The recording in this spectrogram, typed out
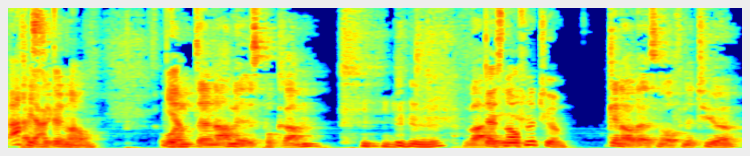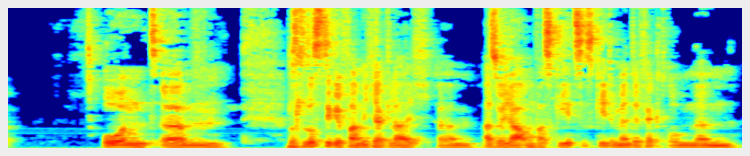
Ach ja, sie, genau. Und Ja. der Name ist Programm. Mhm. Weil, Da ist eine offene Tür. Genau, da ist eine offene Tür. Und ähm, das Lustige fand ich ja gleich, ähm, also ja, um was geht's? Es geht im Endeffekt um einen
